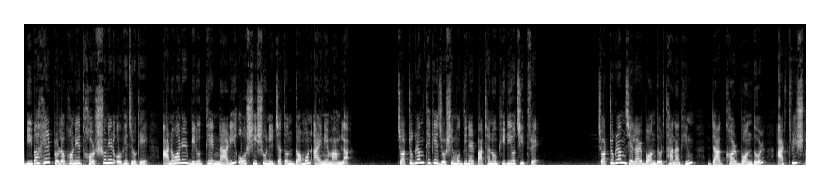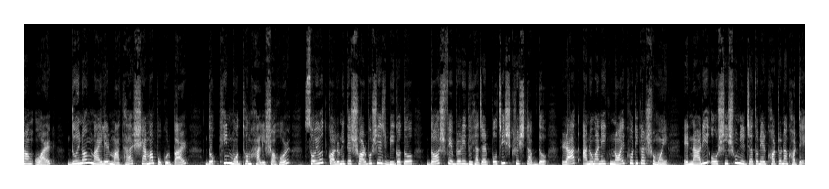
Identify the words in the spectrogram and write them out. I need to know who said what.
Speaker 1: বিবাহের প্রলোভনে ধর্ষণের অভিযোগে আনোয়ারের বিরুদ্ধে নারী ও শিশু নির্যাতন দমন আইনে মামলা। চট্টগ্রাম থেকে জসিমুদ্দিনের পাঠানো ভিডিও চিত্রে। চট্টগ্রাম জেলার বন্দর থানাধীন ডাকঘর বন্দর আটত্রিশ নং ওয়ার্ড দুই নং মাইলের মাথা শ্যামা পুকুর পাড় দক্ষিণ মধ্যম হালি শহর, সৈয়দ কলোনিতে সর্বশেষ বিগত দশ ফেব্রুয়ারি দুই হাজার পঁচিশ খ্রিস্টাব্দ, রাত আনুমানিক নয় ঘটিকার সময় এ নারী ও শিশু নির্যাতনের ঘটনা ঘটে।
